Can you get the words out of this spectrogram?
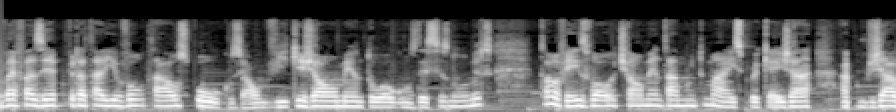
vai fazer a pirataria voltar aos poucos. Já vi que já aumentou alguns desses números, talvez volte a aumentar muito mais, porque aí já, já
